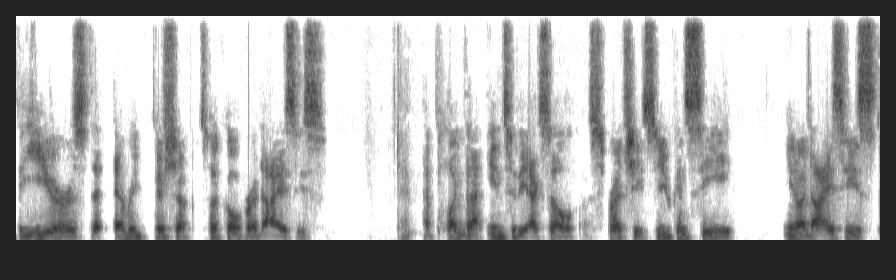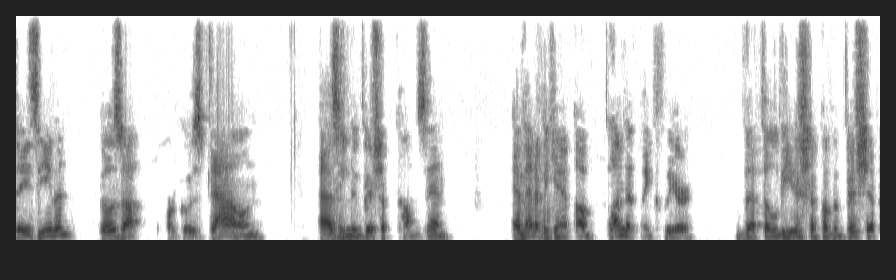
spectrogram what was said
the years that every bishop took over a diocese. Okay. I plugged that into the Excel spreadsheet. So you can see, you know, a diocese stays even, goes up, or goes down as a new bishop comes in. And then it became abundantly clear that the leadership of a bishop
